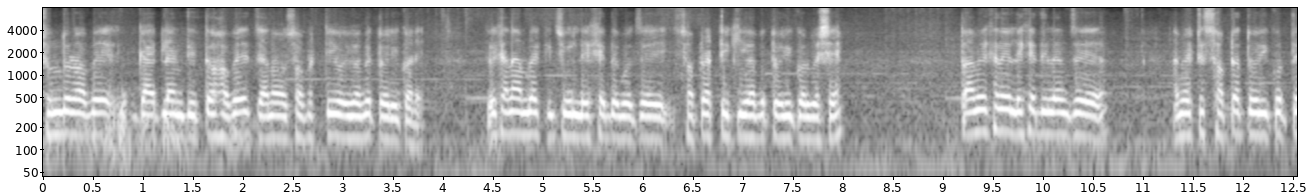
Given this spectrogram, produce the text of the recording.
সুন্দরভাবে গাইডলাইন দিতে হবে যেন সফটওয়্যারটি ওইভাবে তৈরি করে। তো এখানে আমরা কিছু লিখে দেব যে সফটওয়্যারটি কীভাবে তৈরি করবে সে। তো আমি এখানে লিখে দিলাম যে, আমি একটি সফটওয়্যার তৈরি করতে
